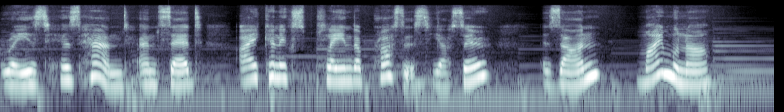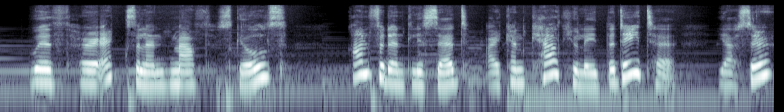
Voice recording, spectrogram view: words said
raised his hand and said, I can explain the process, Yeasir. Azan, Maimuna, with her excellent math skills, confidently said, I can calculate the data. Yeasir,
